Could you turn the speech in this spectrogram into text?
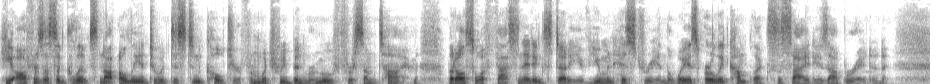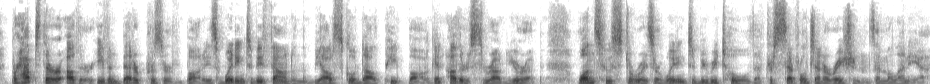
He offers us a glimpse not only into a distant culture from which we've been removed for some time, but also a fascinating study of human history and the ways early complex societies operated. Perhaps there are other, even better preserved bodies waiting to be found on the Bjældskovdal peat bog and others throughout Europe, ones whose stories are waiting to be retold after several generations and millennia.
